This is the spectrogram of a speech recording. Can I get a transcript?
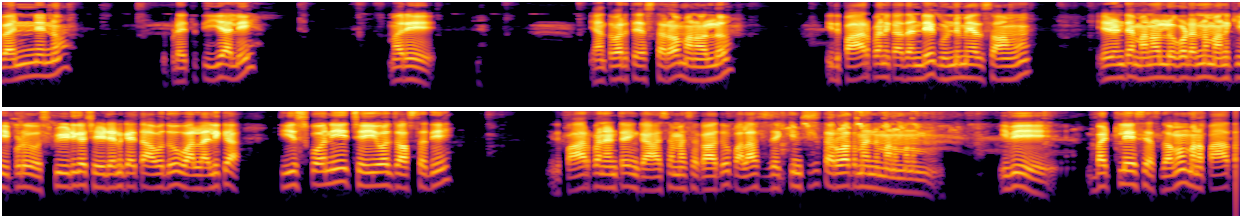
ఇవన్నీ నేను ఇప్పుడైతే తీయాలి. మరి ఎంతవరకు తీస్తారో మన వాళ్ళు ఇది పార పని కదండి గుండె మీద సాము. ఏంటంటే మన వాళ్ళు కూడా మనకి ఇప్పుడు స్పీడ్గా చేయడానికి అయితే అవ్వదు. వాళ్ళ అలిక తీసుకొని చేయవలసి వస్తుంది. ఇది పార పని అంటే ఇంకా ఆసమస్య కాదు. పలాస చెక్కించి తర్వాత మన మనం మనం ఇవి బట్టలు వేసేస్తాము. మన పాత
